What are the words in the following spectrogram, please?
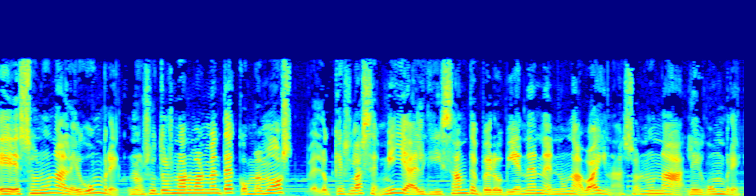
eh, son una legumbre. Nosotros normalmente comemos lo que es la semilla, el guisante, pero vienen en una vaina, son una legumbre.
